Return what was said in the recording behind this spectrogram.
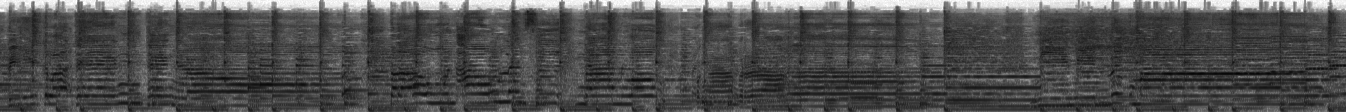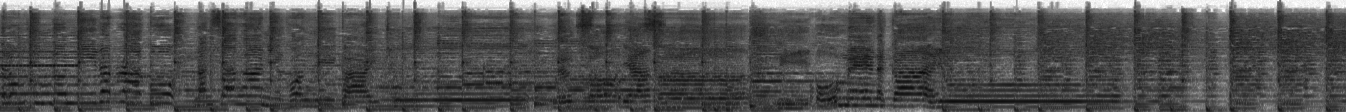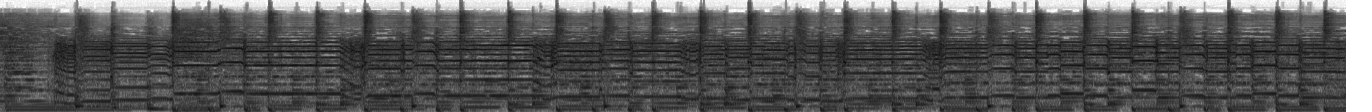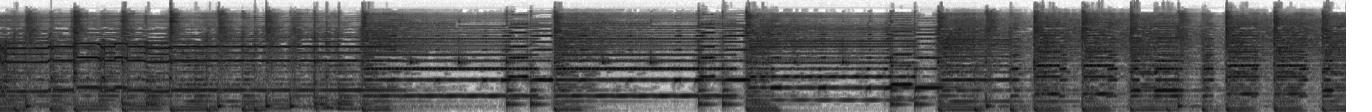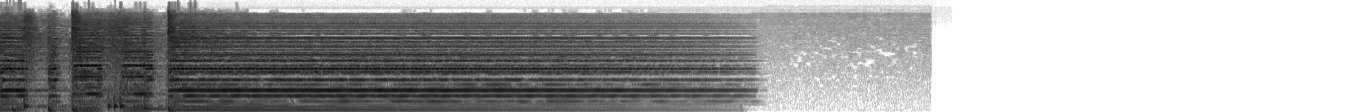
ปีกระแทงแทงนาตาวนเอาเล่นซื้อน้ำลองปงาปรามีมีลึกมา ตลงคุ้มโดนนีรับรากู นั้นสางานีความลีกายทูลึกซอยาเซอมีโอเมนกาอยู่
